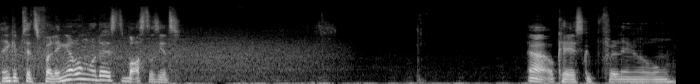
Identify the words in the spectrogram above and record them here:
Dann gibt es jetzt Verlängerung oder ist war's das jetzt? Ah, okay, es gibt Verlängerung.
